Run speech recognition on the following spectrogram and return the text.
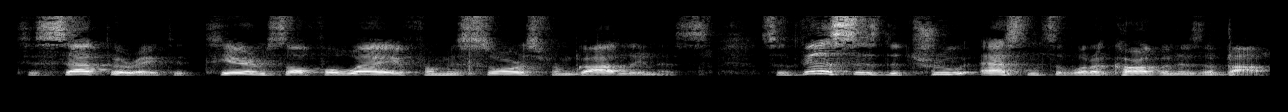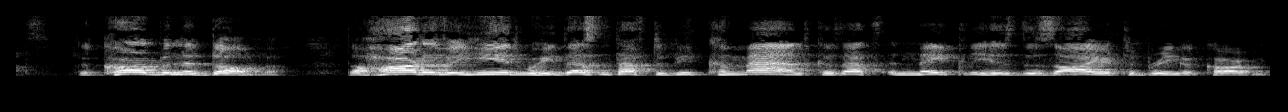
to separate, to tear himself away from his source, from godliness. So this is the true essence of what a korban is about. The korban adova, the heart of a yid where he doesn't have to be command because that's innately his desire to bring a korban.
